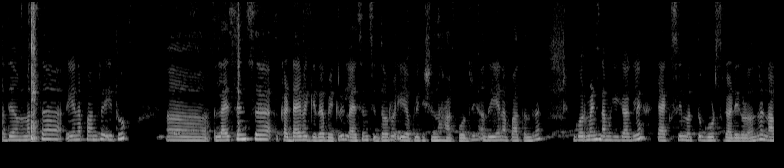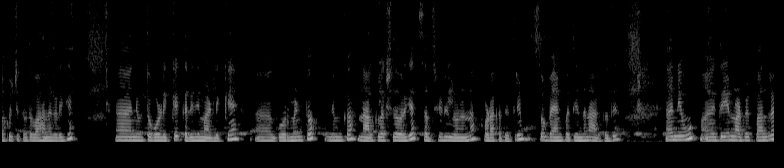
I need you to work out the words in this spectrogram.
ಅದು ಮತ್ತು ಏನಪ್ಪ ಅಂದರೆ, ಇದು ಲೈಸೆನ್ಸ್ ಕಡ್ಡಾಯವಾಗಿ ಇರಬೇಕು ರೀ. ಲೈಸೆನ್ಸ್ ಇದ್ದವರು ಈ ಅಪ್ಲಿಕೇಶನ್ನ ಹಾಕ್ಬೋದು ರೀ. ಅದು ಏನಪ್ಪ ಅಂತಂದ್ರೆ ಗೋರ್ಮೆಂಟ್ ನಮ್ಗೆ ಈಗಾಗಲೇ ಟ್ಯಾಕ್ಸಿ ಮತ್ತು ಗೂಡ್ಸ್ ಗಾಡಿಗಳು, ಅಂದರೆ ನಾಲ್ಕು ಚಕ್ರದ ವಾಹನಗಳಿಗೆ ನೀವು ತೊಗೊಳ್ಳಿಕ್ಕೆ, ಖರೀದಿ ಮಾಡಲಿಕ್ಕೆ ಗೋರ್ಮೆಂಟು ನಿಮ್ಗೆ ನಾಲ್ಕು ಲಕ್ಷದವರೆಗೆ ಸಬ್ಸಿಡಿ ಲೋನನ್ನು ಕೊಡಕತ್ತೈತೆ ರೀ ಸೊ, ಬ್ಯಾಂಕ್ ವತಿಯಿಂದನೇ ಆಗ್ತದೆ. ನೀವು ಇದು ಏನು ಮಾಡಬೇಕಪ್ಪ ಅಂದ್ರೆ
